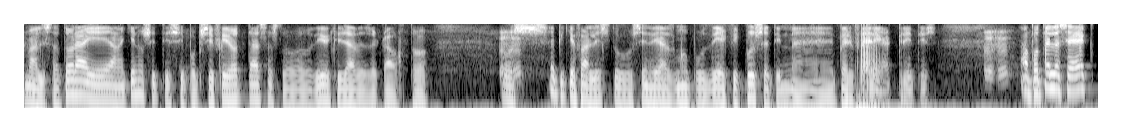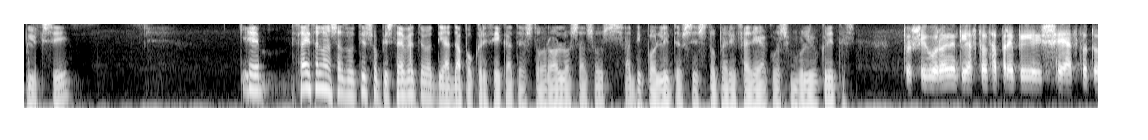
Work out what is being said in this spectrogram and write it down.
Μάλιστα. Τώρα η ανακοίνωση της υποψηφιότητάς σας το 2018 ως επικεφαλής του συνδυασμού που διεκδικούσε την περιφέρεια Κρήτης αποτέλεσε έκπληξη και θα ήθελα να σας ρωτήσω πιστεύετε ότι ανταποκριθήκατε στο ρόλο σας ως αντιπολίτευση στο Περιφερειακό Συμβουλίο Κρήτης; Το σίγουρο είναι ότι αυτό θα πρέπει, σε αυτό το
